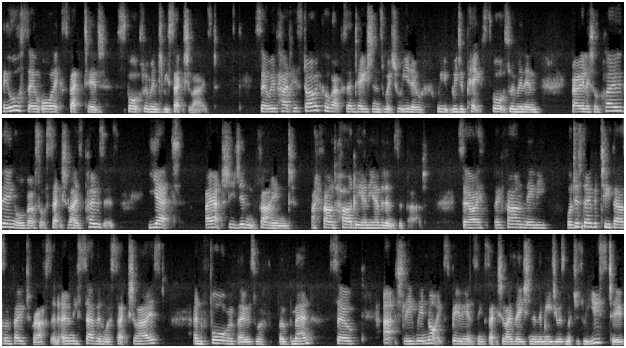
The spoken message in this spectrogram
They also all expected sportswomen to be sexualized so we've had historical representations which you know we, we depict sportswomen in very little clothing or very sort of sexualized poses. Yet I actually didn't find, I found hardly any evidence of that. So I, I found nearly, well, just over 2,000 photographs and only seven were sexualized and four of those were of men. So actually, we're not experiencing sexualization in the media as much as we used to,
